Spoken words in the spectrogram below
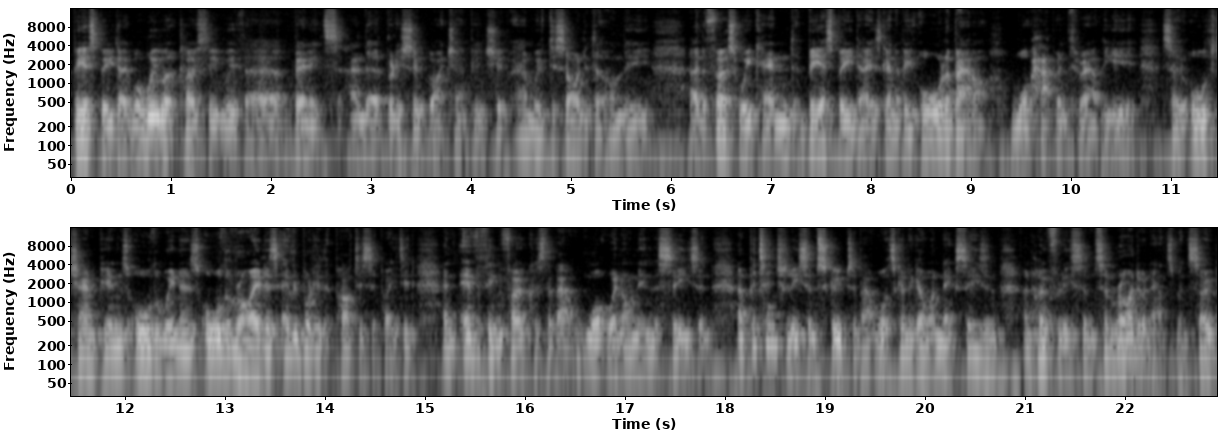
BSB Day. Well, we work closely with uh, Bennett and the British Superbike Championship, and we've decided that on the uh, the first weekend, BSB Day is going to be all about what happened throughout the year. So all the champions, all the winners, all the riders, everybody that participated, and everything focused about what went on in the season, and potentially some scoops about what's going to go on next season, and hopefully some some rider announcements. So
